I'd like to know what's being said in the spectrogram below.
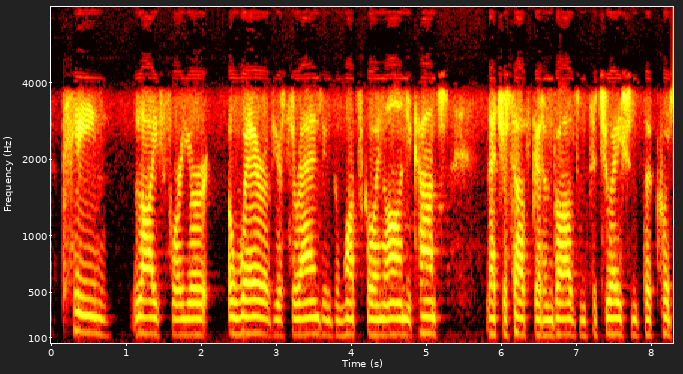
a clean life where you're aware of your surroundings and what's going on. You can't let yourself get involved in situations that could,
